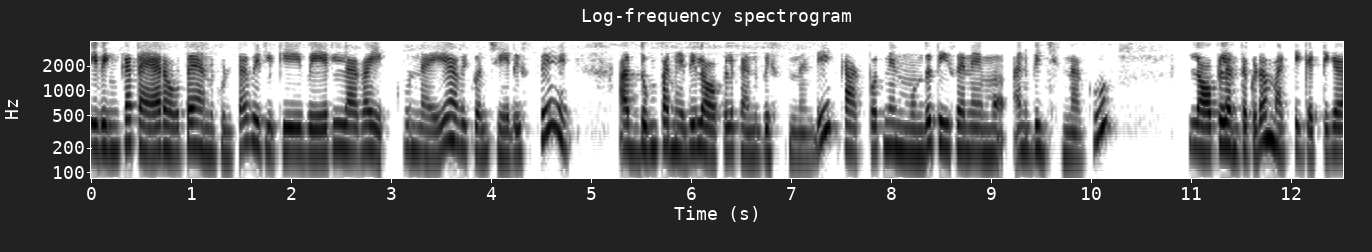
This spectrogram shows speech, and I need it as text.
ఇవి ఇంకా తయారవుతాయి అనుకుంటా. వీటికి వేర్లాగా ఎక్కువ ఉన్నాయి అవి కొంచెం ఏరిస్తే ఆ దుంప అనేది లోపల కనిపిస్తుందండి. కాకపోతే నేను ముందు తీసానేమో అనిపించింది నాకు. లోపలంతా కూడా మట్టి గట్టిగా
